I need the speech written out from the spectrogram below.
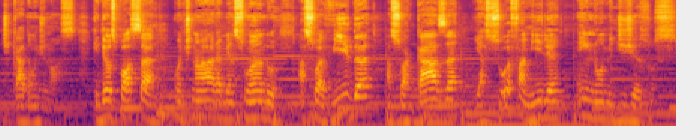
de cada um de nós. Que Deus possa continuar abençoando a sua vida, a sua casa e a sua família, em nome de Jesus.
